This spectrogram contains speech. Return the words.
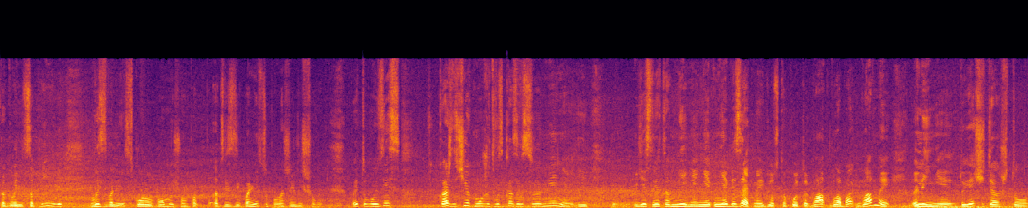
как говорится, приняли, вызвали скорую помощь, он отвезли в больницу, положили швы. Поэтому здесь каждый человек может высказывать свое мнение, и э, если это мнение не, не обязательно идет с какой-то глоба- главной линии, то я считаю, что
